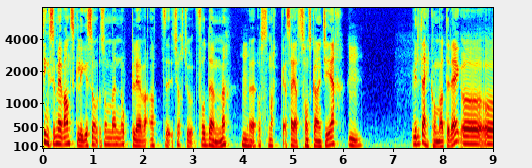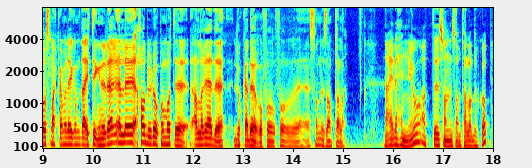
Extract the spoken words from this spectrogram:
Ting som er vanskelige, som, som en opplever at Kirka fordømmer mm. eh, og snakker, sier at sånn skal en ikke gjøre. Mm. Vil de komme til deg og, og, snakke med deg om de tingene der, eller har du da på en måte allerede lukka døra for, for uh, sånne samtaler? Nei, det hender jo at uh, sånne samtaler dukker opp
